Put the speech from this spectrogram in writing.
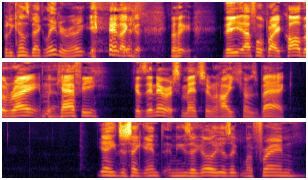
but he comes back later, right? Yeah, like, uh, like they that fool probably called him right, Yeah. McAfee, because they never mentioned how he comes back. Yeah, he just like and, and he's like, oh, he was like my friend.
